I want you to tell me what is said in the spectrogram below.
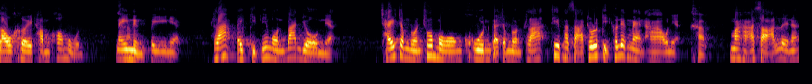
เราเคยทำข้อมูลในครับหนึ่งปีเนี่ย พระไปกิจนิมนต์บ้านโยมเนี่ย ใช้จำนวนชั่วโมง คูณกับจำนวนพระที่ภาษาธุรกิจเขาเรียกแมนอาวเนี่ยครับ มหาศาลเลยนะ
